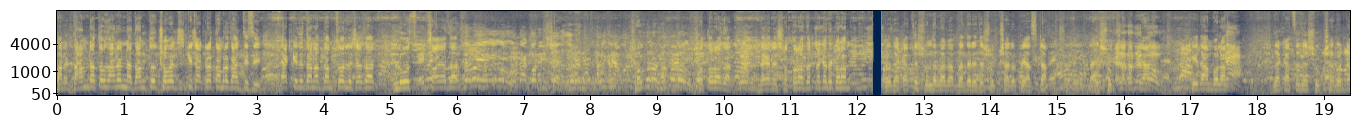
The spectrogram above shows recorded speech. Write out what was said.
মানে দামটা তো জানেন না, দাম তো সবাই কৃষকরা তো আমরা জানতেছি। এক কেজি দানার দাম চল্লিশ হাজার, লুজ ছয় হাজার। সতেরো হাজার। দেখেন সত্তর হাজার টাকা দিয়ে এই দেখাচ্ছে সুন্দরভাবে আপনাদের এই যে সুখসাগর পেঁয়াজটা। তাই সুখসাগর পেঁয়াজ কি দাম বললাম দেখাচ্ছে যে সুখসাগরটা।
